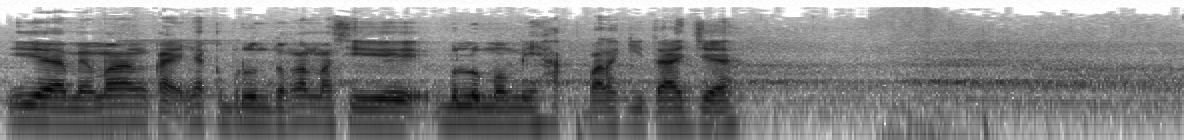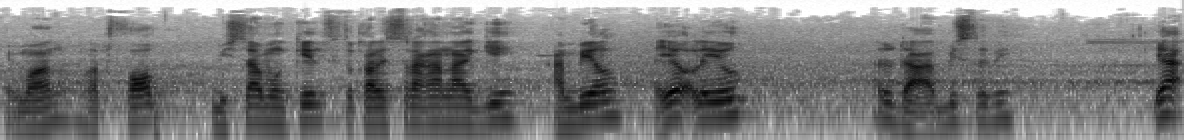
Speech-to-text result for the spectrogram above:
Iya, memang kayaknya keberuntungan masih belum memihak pada kita aja. Emon, Watford bisa mungkin satu kali serangan lagi. Ambil, ayo Leo. Aduh, udah habis tapi. Ya,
